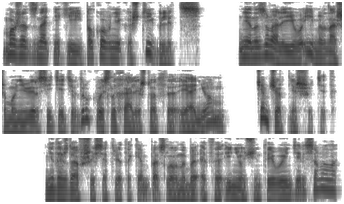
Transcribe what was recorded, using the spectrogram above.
может знать некий полковник Штиглиц. Мне называли его имя в нашем университете. Вдруг вы слыхали что-то и о нем? Чем черт не шутит? Не дождавшись ответа Кемпа, словно бы это и не очень-то его интересовало,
